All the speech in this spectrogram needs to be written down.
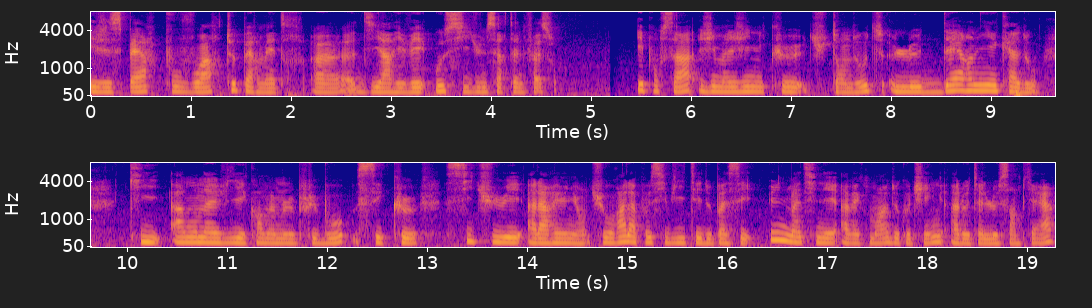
et j'espère pouvoir te permettre d'y arriver aussi d'une certaine façon. Et pour ça, j'imagine que tu t'en doutes, le dernier cadeau qui, à mon avis, est quand même le plus beau, c'est que si tu es à La Réunion, tu auras la possibilité de passer une matinée avec moi de coaching à l'hôtel Le Saint-Pierre.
